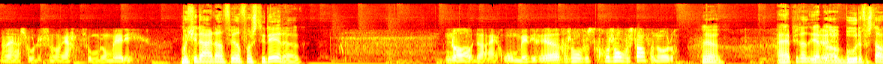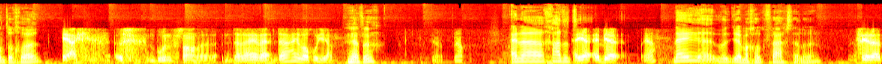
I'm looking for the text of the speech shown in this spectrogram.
Nou ja, zo, zo, ja, zo'n zo beetje. Moet je daar dan veel voor studeren ook? Nou, daar heb je gewoon een beetje eh, gezond, gezond verstand van nodig. Ja. En heb je dat? Je hebt Dus- wel boerenverstand, toch? hoor? Ja, boerenverstand, eh, daar heb je, daar heb je wel goed, ja. Ja, toch? ja, ja. En eh, gaat het... Heb je, ja? Nee, eh, jij mag ook een vraag stellen, hoor. Vind je dat,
